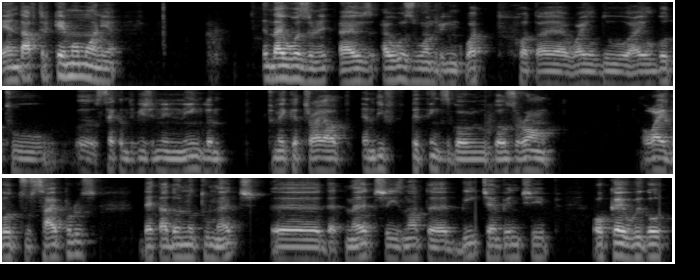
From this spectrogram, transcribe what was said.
and after came Omonia and I was I was I was wondering what what I will do. I'll go to uh, second division in England to make a tryout, and if the things go goes wrong, or I go to Cyprus, that I don't know too much. Uh, that much is not a big championship. Okay, we go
